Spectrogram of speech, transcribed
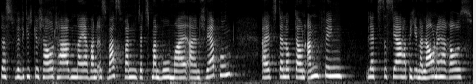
dass wir wirklich geschaut haben, naja, wann ist was, wann setzt man wo mal einen Schwerpunkt. Als der Lockdown anfing, letztes Jahr, habe ich in der Laune heraus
